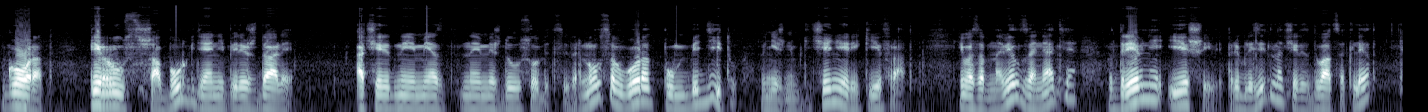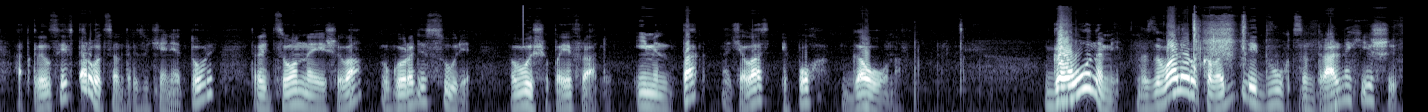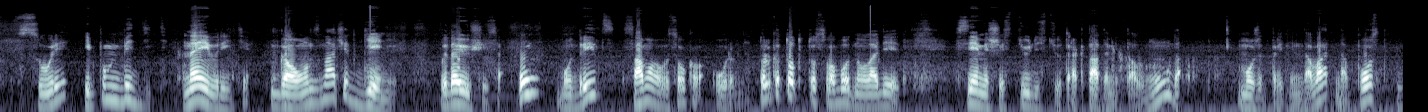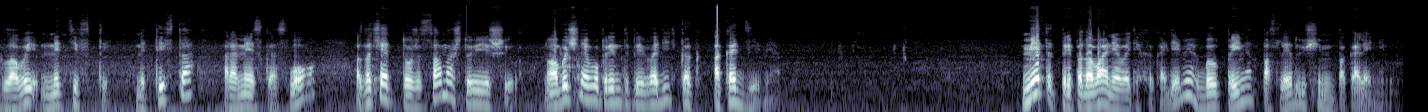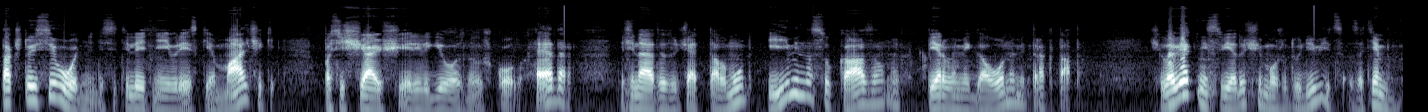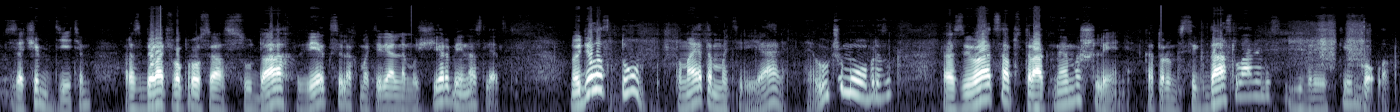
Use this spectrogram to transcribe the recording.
город Пирус-Шабур, где они переждали очередные местные междоусобицы, вернулся в город Пумбедиту в нижнем течении реки Ефрат и возобновил занятия в древней Иешиве. Приблизительно через 20 лет открылся и второй центр изучения Торы, традиционная Иешива в городе Суре, выше по Ефрату. Именно так началась эпоха Гаонов. Гаонами называли руководителей двух центральных ешив в Суре и Пумбедите. На иврите Гаон значит гений, выдающийся ум, мудрец самого высокого уровня. Только тот, кто свободно владеет всеми 60 трактатами Талмуда, может претендовать на пост главы Метифты. Метифта, арамейское слово, означает то же самое, что и Ешива, но обычно его принято переводить как «академия». Метод преподавания в этих академиях был принят последующими поколениями. Так что и сегодня десятилетние еврейские мальчики, посещающие религиозную школу Хедер, начинают изучать Талмуд именно с указанных первыми гаонами трактатов. Человек несведущий может удивиться, затем, зачем детям разбирать вопросы о судах, векселях, материальном ущербе и наследстве. Но дело в том, что на этом материале наилучшим образом – развивается абстрактное мышление, которым всегда славились еврейские головы.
